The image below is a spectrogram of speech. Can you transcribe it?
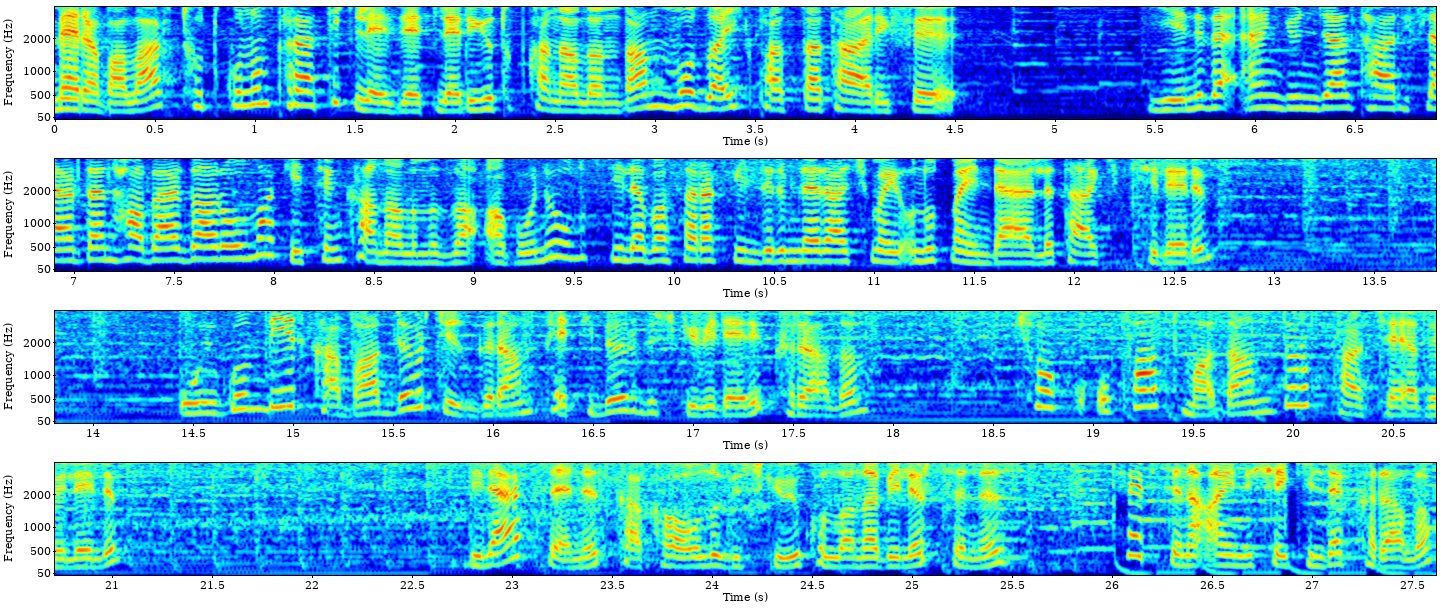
Merhabalar, Tutku'nun Pratik Lezzetleri YouTube kanalından mozaik pasta tarifi. Yeni ve en güncel tariflerden haberdar olmak için kanalımıza abone olup zile basarak bildirimleri açmayı unutmayın değerli takipçilerim. Uygun bir kaba 400 gram petibör bisküvileri kıralım. Çok ufaltmadan 4 parçaya bölelim. Dilerseniz kakaolu bisküvi kullanabilirsiniz. Hepsini aynı şekilde kıralım.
